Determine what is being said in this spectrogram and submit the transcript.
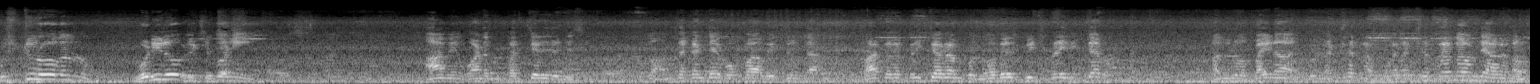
కుష్టు రోగులను ఒడిలో పెట్టుకొని ఆమె వాళ్ళకు పరిచర్య చేసింది. సో అంతకంటే గొప్ప వ్యక్తి ఉందా భారతరత్న ఇచ్చారు అనుకో నోబెల్ స్పీచ్ ప్రైజ్ ఇచ్చారు. అందులో పైన ఇప్పుడు నక్షత్రం ఒక నక్షత్రంగా ఉంది ఆమె మనం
